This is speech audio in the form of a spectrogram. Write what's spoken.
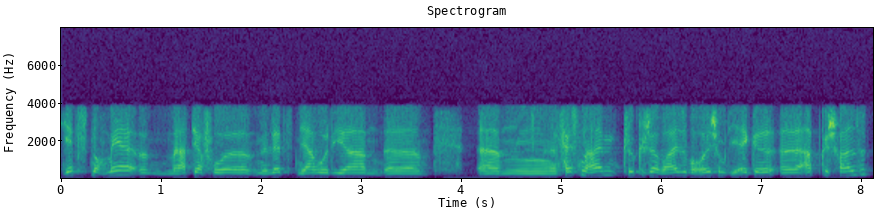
jetzt noch mehr, äh, man hat ja vor im letzten Jahr wurde ja äh, ähm, Fessenheim glücklicherweise bei euch um die Ecke äh, abgeschaltet.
